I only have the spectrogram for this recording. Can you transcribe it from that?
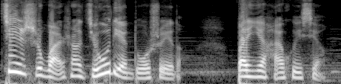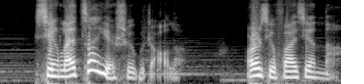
即使晚上九点多睡的，半夜还会醒，醒来再也睡不着了。而且发现呐，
